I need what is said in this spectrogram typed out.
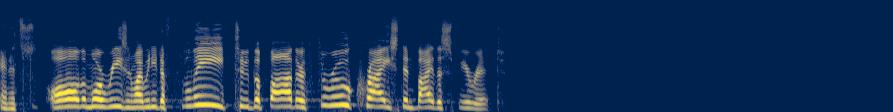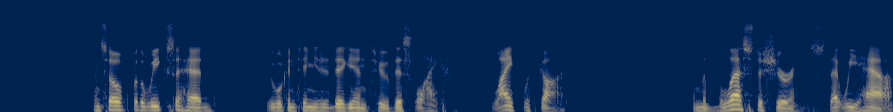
And it's all the more reason why we need to flee to the Father through Christ and by the Spirit. And so, for the weeks ahead, we will continue to dig into this life, life with God, and the blessed assurance that we have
